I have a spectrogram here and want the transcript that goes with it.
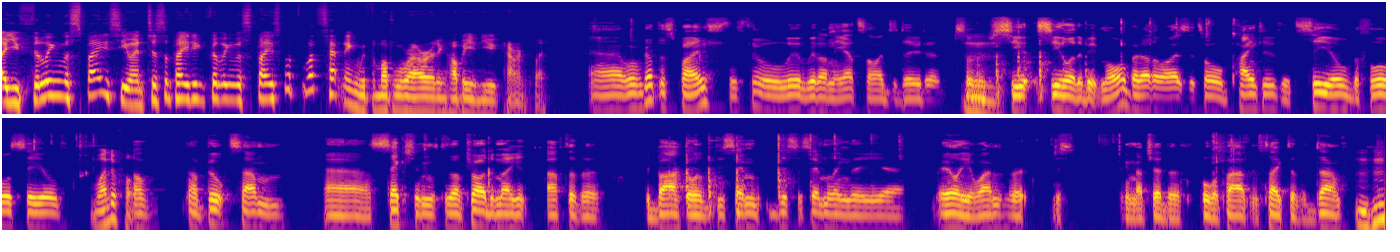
Are you filling the space? Are you anticipating filling the space? What, what's happening with the model railroading hobby and you currently? Uh, well, we've got the space. There's still a little bit on the outside to do to sort Hmm. of seal, seal it a bit more, but otherwise it's all painted. It's sealed. The floor's sealed. Wonderful. I've I've built some uh, sections because I've tried to make it after the debacle of disem- disassembling the uh, earlier one, but just pretty much had to pull apart and take to the dump. hmm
